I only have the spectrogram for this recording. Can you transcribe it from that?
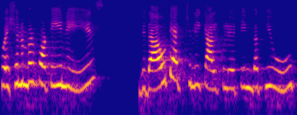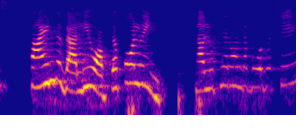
Question number 14 is without actually calculating the cubes, find the value of the following. Now look here on the board, bache.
